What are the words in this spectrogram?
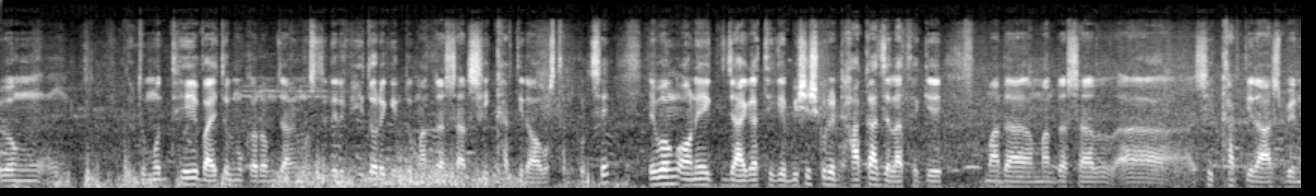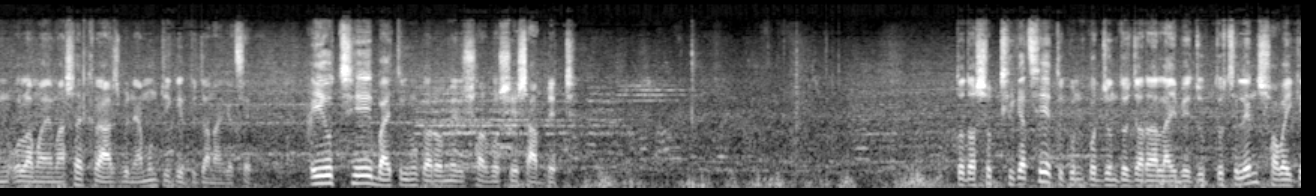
এবং ইতিমধ্যে বাইতুল মুকরম জামে মসজিদের ভিতরে কিন্তু মাদ্রাসার শিক্ষার্থীরা অবস্থান করছে এবং অনেক জায়গা থেকে, বিশেষ করে ঢাকা জেলা থেকে মাদা, মাদ্রাসার শিক্ষার্থীরা আসবেন, ওলামায় মাসাকরা আসবেন এমনটি কিন্তু জানা গেছে। এই হচ্ছে বাইতুল মুকরমের সর্বশেষ আপডেট। তো দর্শক, ঠিক আছে, এতক্ষণ পর্যন্ত যারা লাইভে যুক্ত ছিলেন, সবাইকে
